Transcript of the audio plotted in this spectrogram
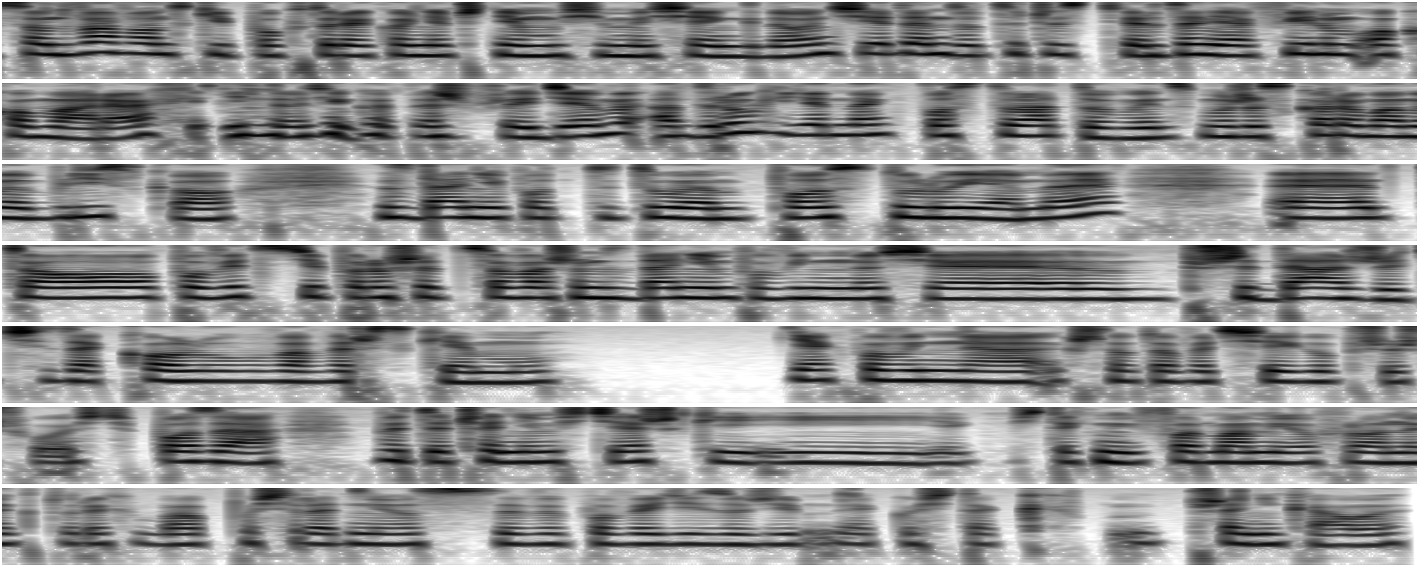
Są dwa wątki, po które koniecznie musimy sięgnąć. Jeden dotyczy stwierdzenia film o komarach i do niego też przejdziemy, a drugi jednak postulatów, więc może skoro mamy blisko zdanie pod tytułem postulujemy, e, to powiedzcie proszę, co waszym zdaniem powinno się przydarzyć zakolu wawerskiemu? Jak powinna kształtować się jego przyszłość? Poza wytyczeniem ścieżki i jakimiś takimi formami ochrony, które chyba pośrednio z wypowiedzi Zuzi jakoś tak przenikały.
